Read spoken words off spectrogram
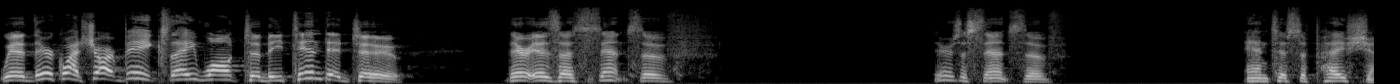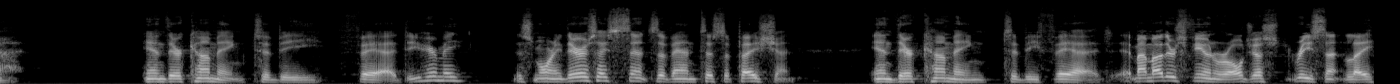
with their quite sharp beaks. They want to be tended to. There is a sense of, there's a sense of anticipation in their coming to be fed. Do you hear me this morning, there's a sense of anticipation in their coming to be fed. At my mother's funeral just recently,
